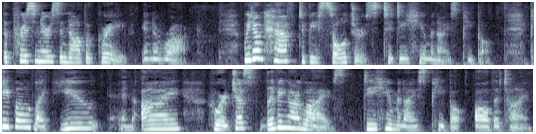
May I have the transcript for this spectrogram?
the prisoners in Abu Ghraib in Iraq. We don't have to be soldiers to dehumanize people. People like you and I, who are just living our lives, dehumanize people all the time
